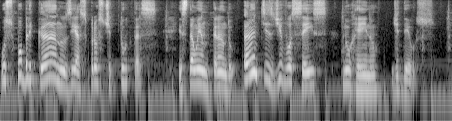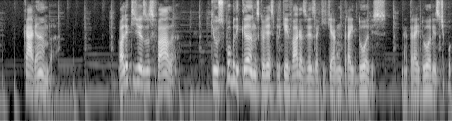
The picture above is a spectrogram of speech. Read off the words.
os publicanos e as prostitutas estão entrando antes de vocês no reino de Deus. Caramba! Olha o que Jesus fala que os publicanos, que eu já expliquei várias vezes aqui, que eram traidores, né, traidores, tipo,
